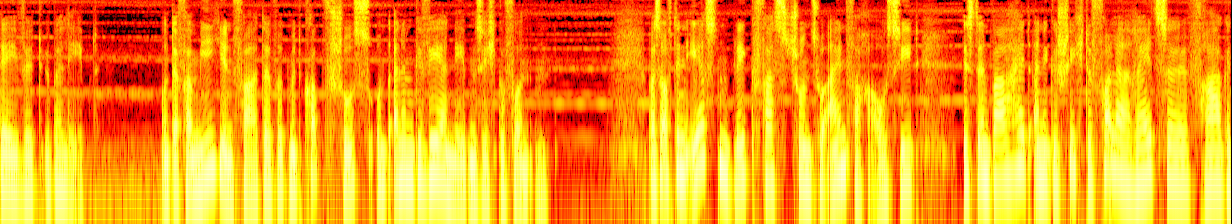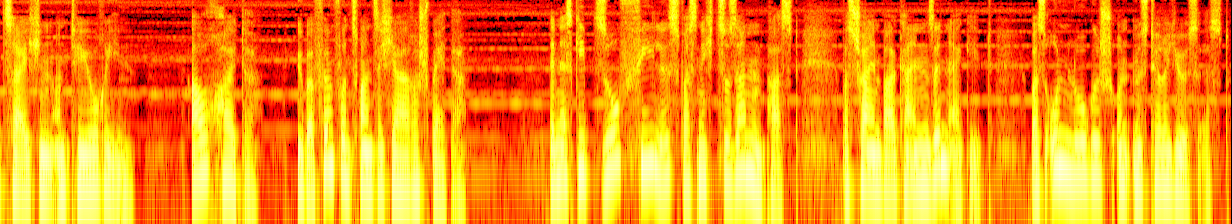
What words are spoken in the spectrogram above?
David, überlebt. Und der Familienvater wird mit Kopfschuss und einem Gewehr neben sich gefunden. Was auf den ersten Blick fast schon zu einfach aussieht, ist in Wahrheit eine Geschichte voller Rätsel, Fragezeichen und Theorien. Auch heute, über 25 Jahre später. Denn es gibt so vieles, was nicht zusammenpasst, was scheinbar keinen Sinn ergibt, was unlogisch und mysteriös ist.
